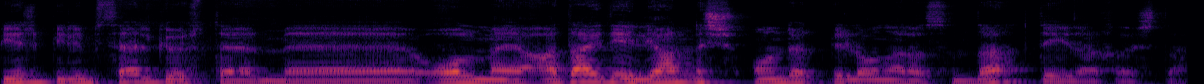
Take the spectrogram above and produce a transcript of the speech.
bir bilimsel gösterme olmaya aday değil. Yanlış. 14 1 ile 10 arasında değil arkadaşlar.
